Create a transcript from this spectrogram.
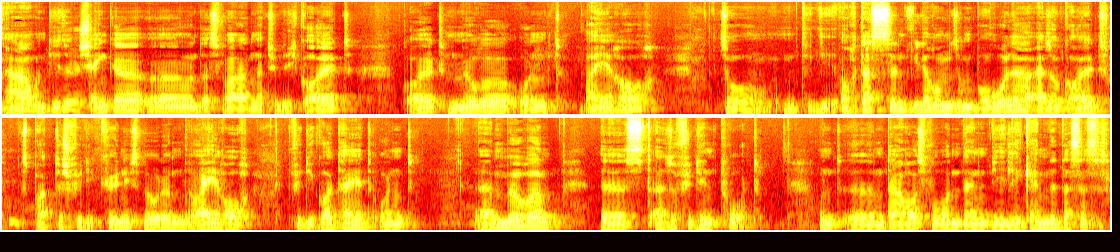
Ja, und diese Geschenke, äh, das war natürlich Gold, Gold, Myrrhe und Weihrauch. So, die, die, auch das sind wiederum Symbole. Also Gold ist praktisch für die Königswürde, Weihrauch für die Gottheit und äh, Myrrhe ist also für den Tod. Und äh, daraus wurden dann die Legende, dass es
